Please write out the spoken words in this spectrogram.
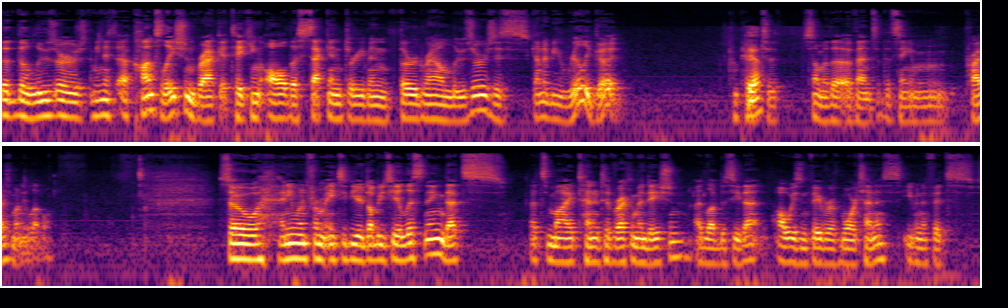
the, the losers, I mean, it's a consolation bracket taking all the second or even third round losers is going to be really good compared yeah. to some of the events at the same prize money level. So, anyone from ATP or WTA listening, that's that's my tentative recommendation. I'd love to see that. Always in favor of more tennis, even if it's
